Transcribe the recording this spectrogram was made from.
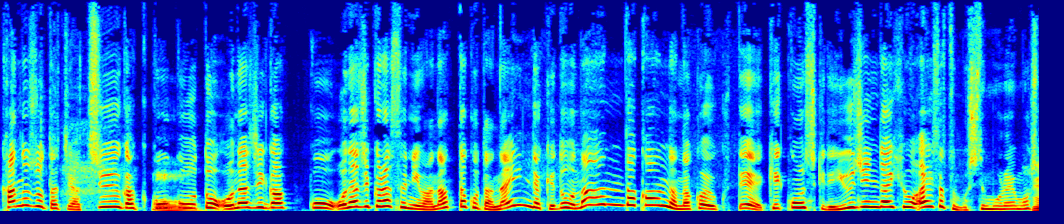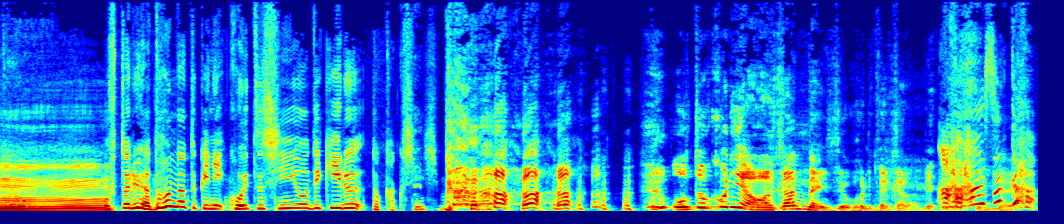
彼女たちは中学高校と同じ学校、同じクラスにはなったことはないんだけど、なんだかんだ仲良くて、結婚式で友人代表挨拶もしてもらいましたよ。お二人はどんな時にこいつ信用できる？と確信しました。男には分かんないんですよ、これだからね。あ、そっか。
